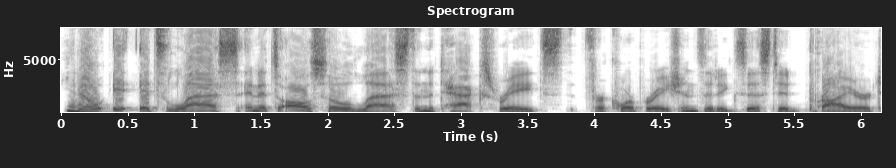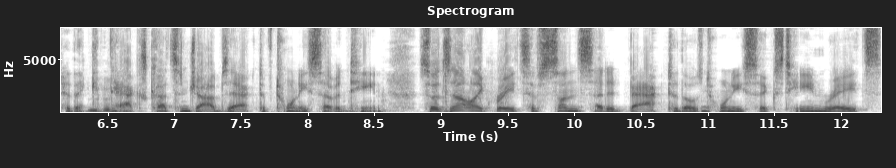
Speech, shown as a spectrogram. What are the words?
You know, it, it's less, and it's also less than the tax rates for corporations that existed prior to the mm-hmm. Tax Cuts and Jobs Act of 2017. So it's not like rates have sunsetted back to those 2016 rates,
